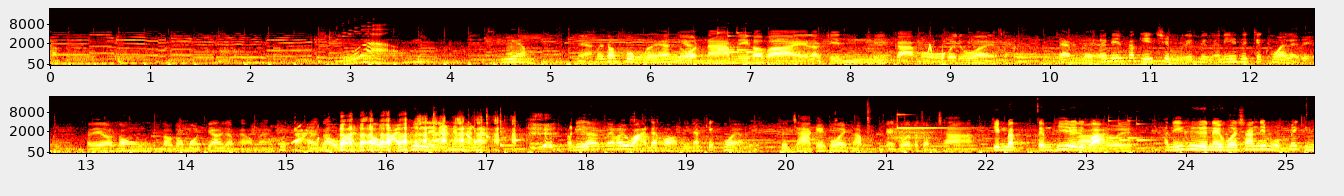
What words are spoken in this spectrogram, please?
ครับเยี่ยม เนี่ยไม่ต้องปรุงเลยฮะอย่างโดเงี้ย นน้ำนี้เข้าไปแล้วกินอืม มีกากหมูไปด้วยโอ้โหแจ่มเลย เอ้ยนี่เมื่อกี้ชิมนิดนึง อันนี้ที่เก๊กฮวยอะไรพี่ อันนี้เราต้องเราต้องหมดแก้วจากแถวไหมโอ้ตายเบาหวานเบาหวานขึ้นเลยนะทั้งนั้นอะวันนี้ก็ไม่ค่อยหวานแต่หอมดีนะเก๊กฮวยอะพี่เป็นชาเก๊กฮวยครับเก๊กฮวยผสมชากินแบบเต็มที่เลยดีกว่า อ่เลยอันนี้คือในเวอร์ชันที่ผมไม่กิน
